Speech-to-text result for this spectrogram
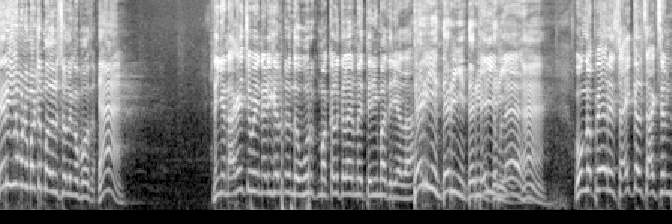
தெரியும்னு மட்டும் பதில் சொல்லுங்க போதும். நீங்க நகைச்சுவை நடிகர் இந்த ஊருக்கு மக்களுக்கு எல்லாருமே தெரியுமா தெரியாதா தெரியும் தெரியும் தெரியும் தெரியும்ல. உங்க பேரு சைக்கிள் சாக்சன்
